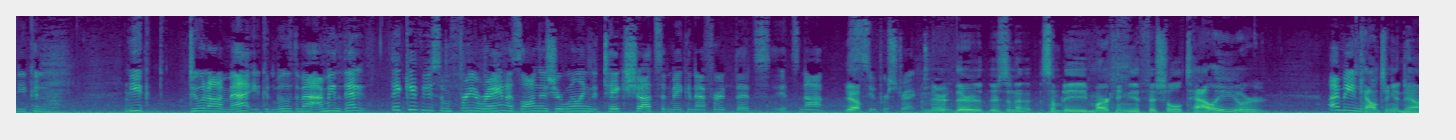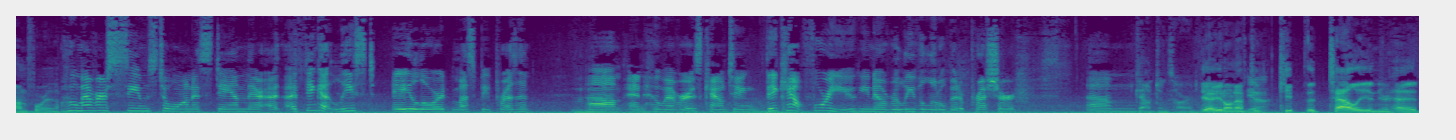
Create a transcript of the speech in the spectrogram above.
you can you can do it on a mat. You can move the mat. I mean, they they give you some free reign as long as you're willing to take shots and make an effort. That's it's not Yep. super strict. And there, there, there's an, uh, somebody marking the official tally or I mean, counting it down for you. whomever seems to want to stand there, I, I think at least a lord must be present. Mm-hmm. Um, and whomever is counting, they count for you. You know, relieve a little bit of pressure. Um, Counting's hard. Yeah, you don't have Yeah. to keep the tally in your head.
